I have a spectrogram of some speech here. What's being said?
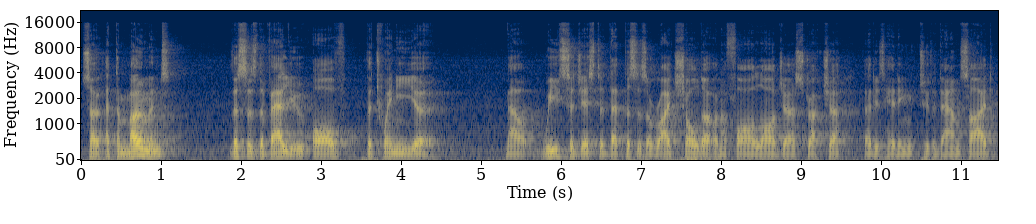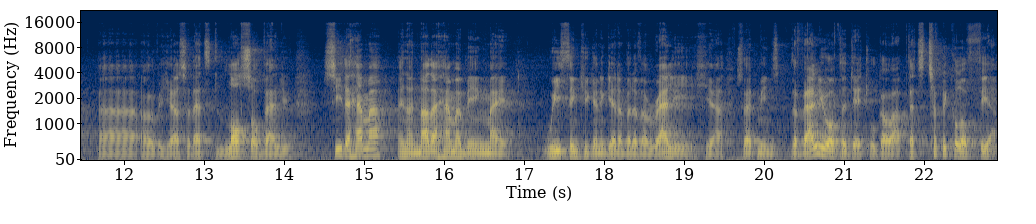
So at the moment, this is the value of the 20 year. Now, we've suggested that this is a right shoulder on a far larger structure that is heading to the downside uh, over here. So that's loss of value. See the hammer and another hammer being made. We think you're going to get a bit of a rally here. So that means the value of the debt will go up. That's typical of fear.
